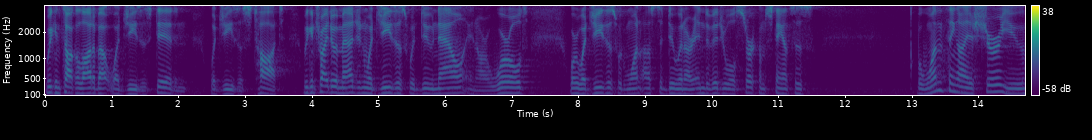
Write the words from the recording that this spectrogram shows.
We can talk a lot about what Jesus did and what Jesus taught. We can try to imagine what Jesus would do now in our world or what Jesus would want us to do in our individual circumstances. But one thing I assure you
